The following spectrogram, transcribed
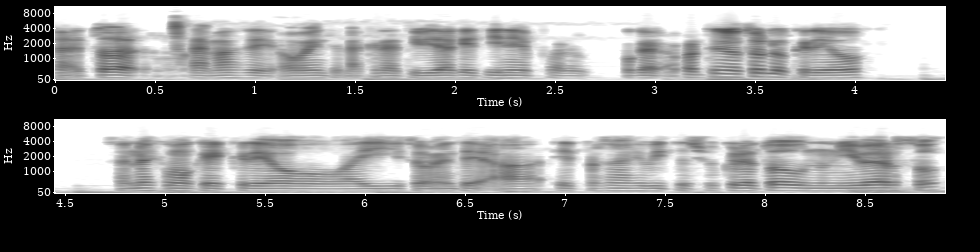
Además de obviamente la creatividad que tiene, por, porque aparte no solo creó, o sea, no es como que creó ahí solamente a el personaje de yo creo todo un universo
